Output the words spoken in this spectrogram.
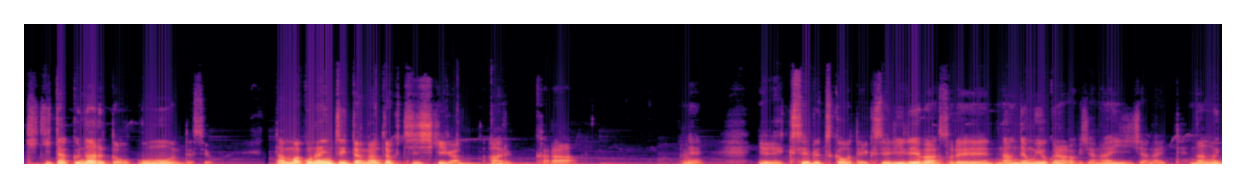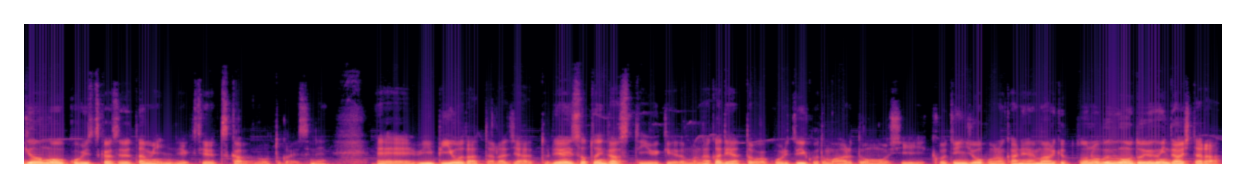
聞きたくなると思うんですよ。多分まあ、この辺についてはなんとなく知識があるから、ね。いや、エクセル使おうって、エクセル入れればそれ何でも良くなるわけじゃないじゃないって。何の業務を効率化するためにエクセル使うのとかですね。え。bpo だったら、じゃあ、とりあえず外に出すって言うけれども、中でやった方が効率いいこともあると思うし、個人情報の兼ね合いもあるけど、その部分をどういうふうに出したら、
